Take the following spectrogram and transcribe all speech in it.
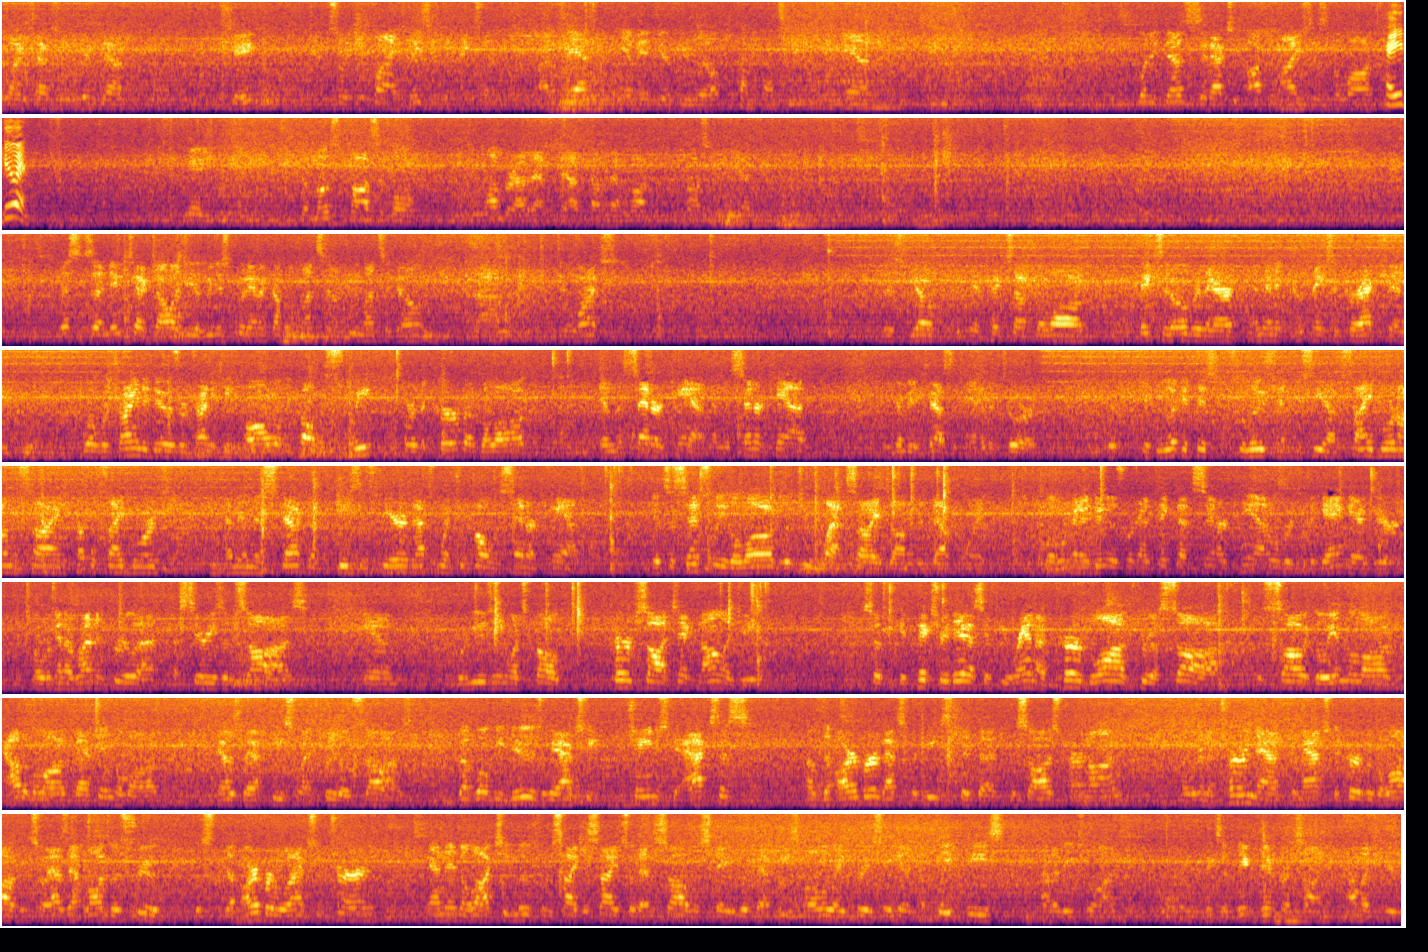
how the laser actually hit that shape. And so it defines, basically makes a, a bad image, if you will. And what it does is it actually optimizes the log How you doing? getting the most possible lumber out of that, out of that log that possibly get. This is a new technology that we just put in a couple months, a few months ago. Um, you'll watch this yoke. It picks up the log, takes it over there, and then it makes a correction. What we're trying to do is we're trying to keep all what we call the sweep or the curve of the log in the center cant. And the center cant is going to be a test at the end of the tour. If you look at this solution, you see a sideboard on the side, a couple sideboards, and then this stack of pieces here. That's what you call the center cant. It's essentially the log with two flat sides on it at that point. What we're going to do is we're going to take that center cant over to the gang edge here, where we're going to run it through a, a series of saws, and we're using what's called curve saw technology. So if you could picture this, if you ran a curved log through a saw, the saw would go in the log, out of the log, back in the log, as that piece went through those saws. But what we do is we actually change the axis of the arbor. That's the piece that the, the saws turn on. And we're going to turn that to match the curve of the log. And so as that log goes through, the, the arbor will actually turn and then it'll actually move from side to side so that saw will stay with that piece all the way through. So you get a complete piece out of each one. It makes a big difference on how much you're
